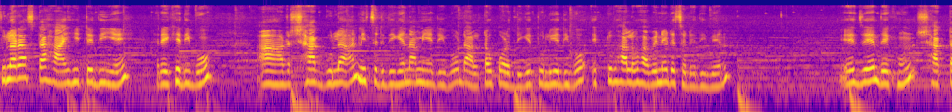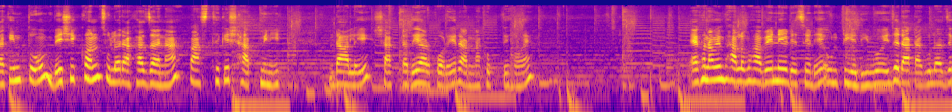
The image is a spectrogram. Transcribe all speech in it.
চুলার আঁচটা হাই হিটে দিয়ে রেখে দিব। আর শাকগুলা নিচের দিকে নামিয়ে দিব, ডালটা উপরের দিকে তুলিয়ে দিব, একটু ভালোভাবে নেড়ে চেড়ে দিবেন। এই যে দেখুন, শাকটা কিন্তু বেশিক্ষণ চুলে রাখা যায় না, পাঁচ থেকে সাত মিনিট ডালে শাকটা দেওয়ার পরে রান্না করতে হয়। এখন আমি ভালোভাবে নেড়ে চেড়ে উল্টিয়ে দিব। এই যে ডাটাগুলা, যে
